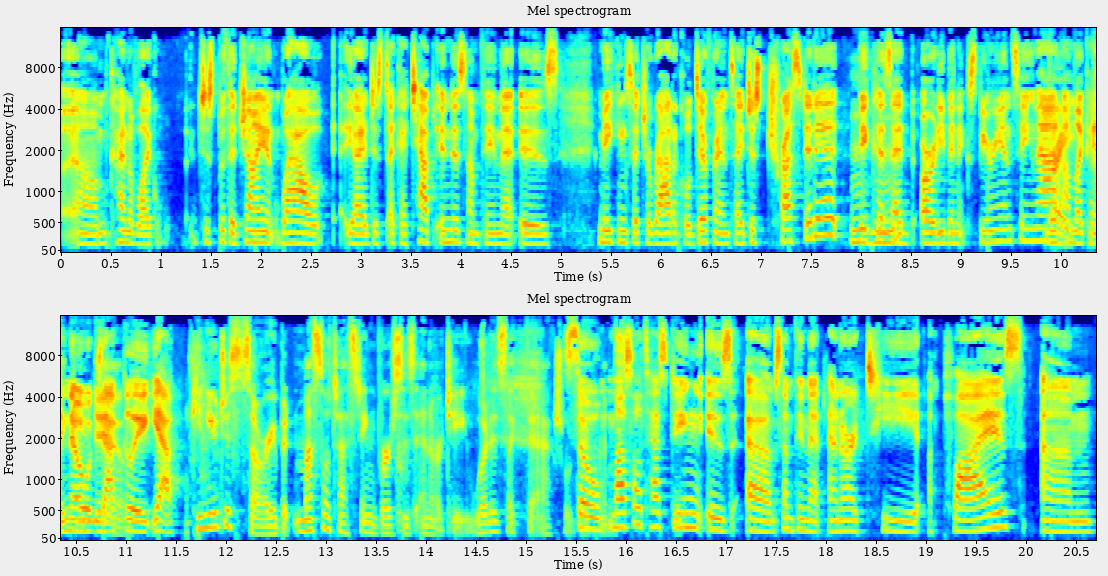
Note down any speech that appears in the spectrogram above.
um, kind of like just with a giant wow yeah, i just like i tapped into something that is making such a radical difference i just trusted it because i'd already been experiencing that Right, i'm like, i know exactly yeah Can you just sorry, but muscle testing versus NRT? What is like the actual So difference? muscle testing is um, something that NRT applies um,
